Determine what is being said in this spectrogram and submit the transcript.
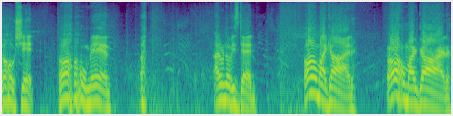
Oh shit. Oh man. I don't know if he's dead. Oh my god. Oh my god.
